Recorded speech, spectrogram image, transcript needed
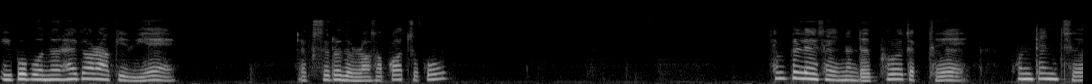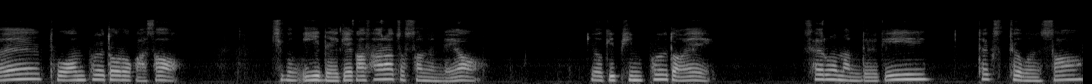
이 부분을 해결하기 위해 X를 눌러서 꺼주고 템플릿에 있는 내 프로젝트에 콘텐츠의 도원 폴더로 가서 지금 이 4개가 사라졌었는데요. 여기 빈 폴더에 새로 만들기, 텍스트 문서,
